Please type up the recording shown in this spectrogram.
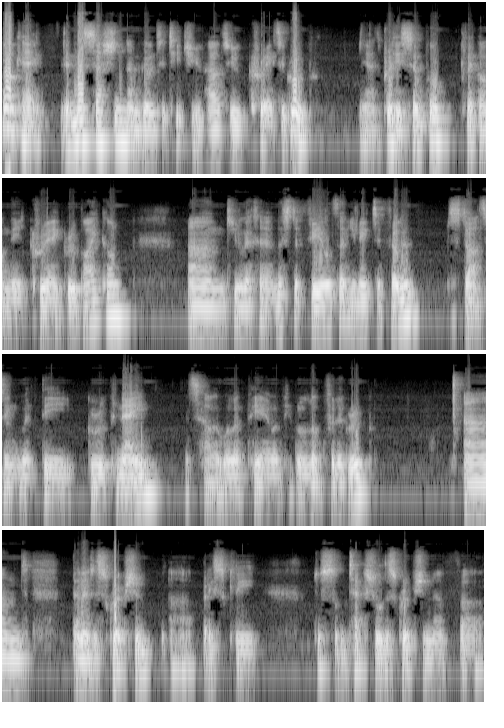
Okay, in this session I'm going to teach you how to create a group. Yeah, it's pretty simple. Click on the create group icon and you'll get a list of fields that you need to fill in, starting with the group name. That's how it will appear when people look for the group. And then a description, uh, basically just some textual description of, uh,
